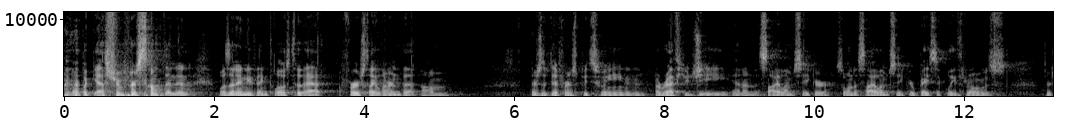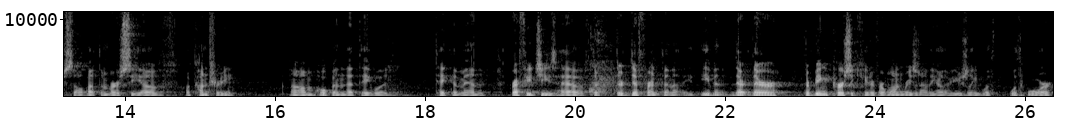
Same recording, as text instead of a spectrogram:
give up a guest room or something and wasn't anything close to that first I learned that um, there's a difference between a refugee and an asylum seeker. So an asylum seeker basically throws themselves at the mercy of a country, um, hoping that they would take them in. Refugees have they're they're different than a, even they're they're they're being persecuted for one reason or the other, usually with with war,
